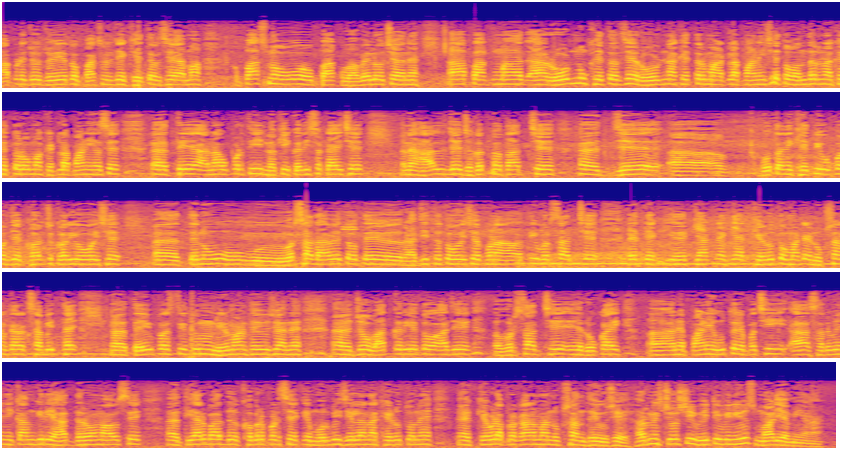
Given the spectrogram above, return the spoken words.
આપણે જો જોઈએ તો પાછળ જે ખેતર છે આમાં કપાસનો પાક વાવેલો છે અને આ પાકમાં આ રોડનું ખેતર છે. રોડના ખેતરમાં આટલા પાણી છે તો અંદરના ખેતરોમાં કેટલા પાણી હશે તે આના ઉપરથી નક્કી કરી શકાય છે. અને હાલ જે જગતનો તાત છે જે પોતાની ખેતી ઉપર જે ખર્ચ કર્યો હોય છે તેનું વરસાદ આવે તો તે રાજી થતો હોય છે, પણ આ અતિ વરસાદ છે, એ તે ક્યાંક ને ક્યાંક ખેડૂતો માટે નુકસાનકારક સાબિત થાય તેવી પરિસ્થિતિનું નિર્માણ થયું છે, અને જો વાત કરીએ તો આજે વરસાદ છે, એ રોકાય અને પાણી ઉતરે પછી આ સર્વેની કામગીરી હાથ ધરવામાં આવશે ત્યારબાદ ખબર પડશે કે મોરબી જિલ્લાના ખેડૂતોને કેવડા પ્રકારમાં નુકસાન થયું છે. Harnish Joshi, VTV news, Maliya Miyana.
